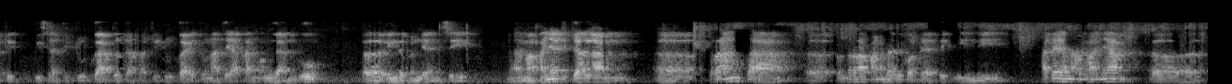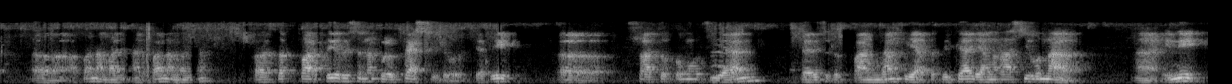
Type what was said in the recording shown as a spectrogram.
di- bisa diduga atau dapat diduga itu nanti akan mengganggu independensi. Nah, makanya di dalam eh, rangka eh, penerapan dari kode etik ini ada yang namanya eh, eh, apa namanya apa namanya eh, third party reasonable test gitu. Jadi eh, suatu pengujian dari sudut pandang pihak ketiga yang rasional. Nah, ini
